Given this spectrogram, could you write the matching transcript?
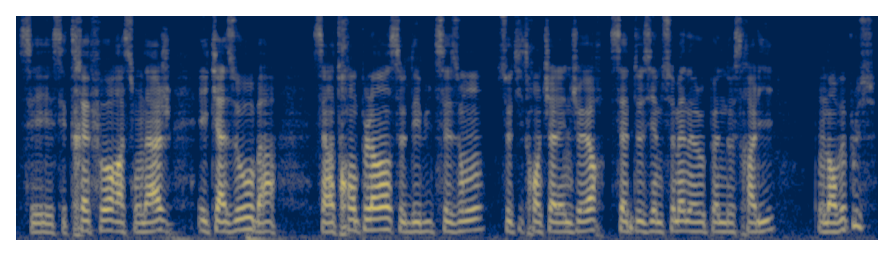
c'est très fort à son âge. Et Caso, bah, c'est un tremplin ce début de saison, ce titre en challenger, cette deuxième semaine à l'Open d'Australie. On en veut plus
